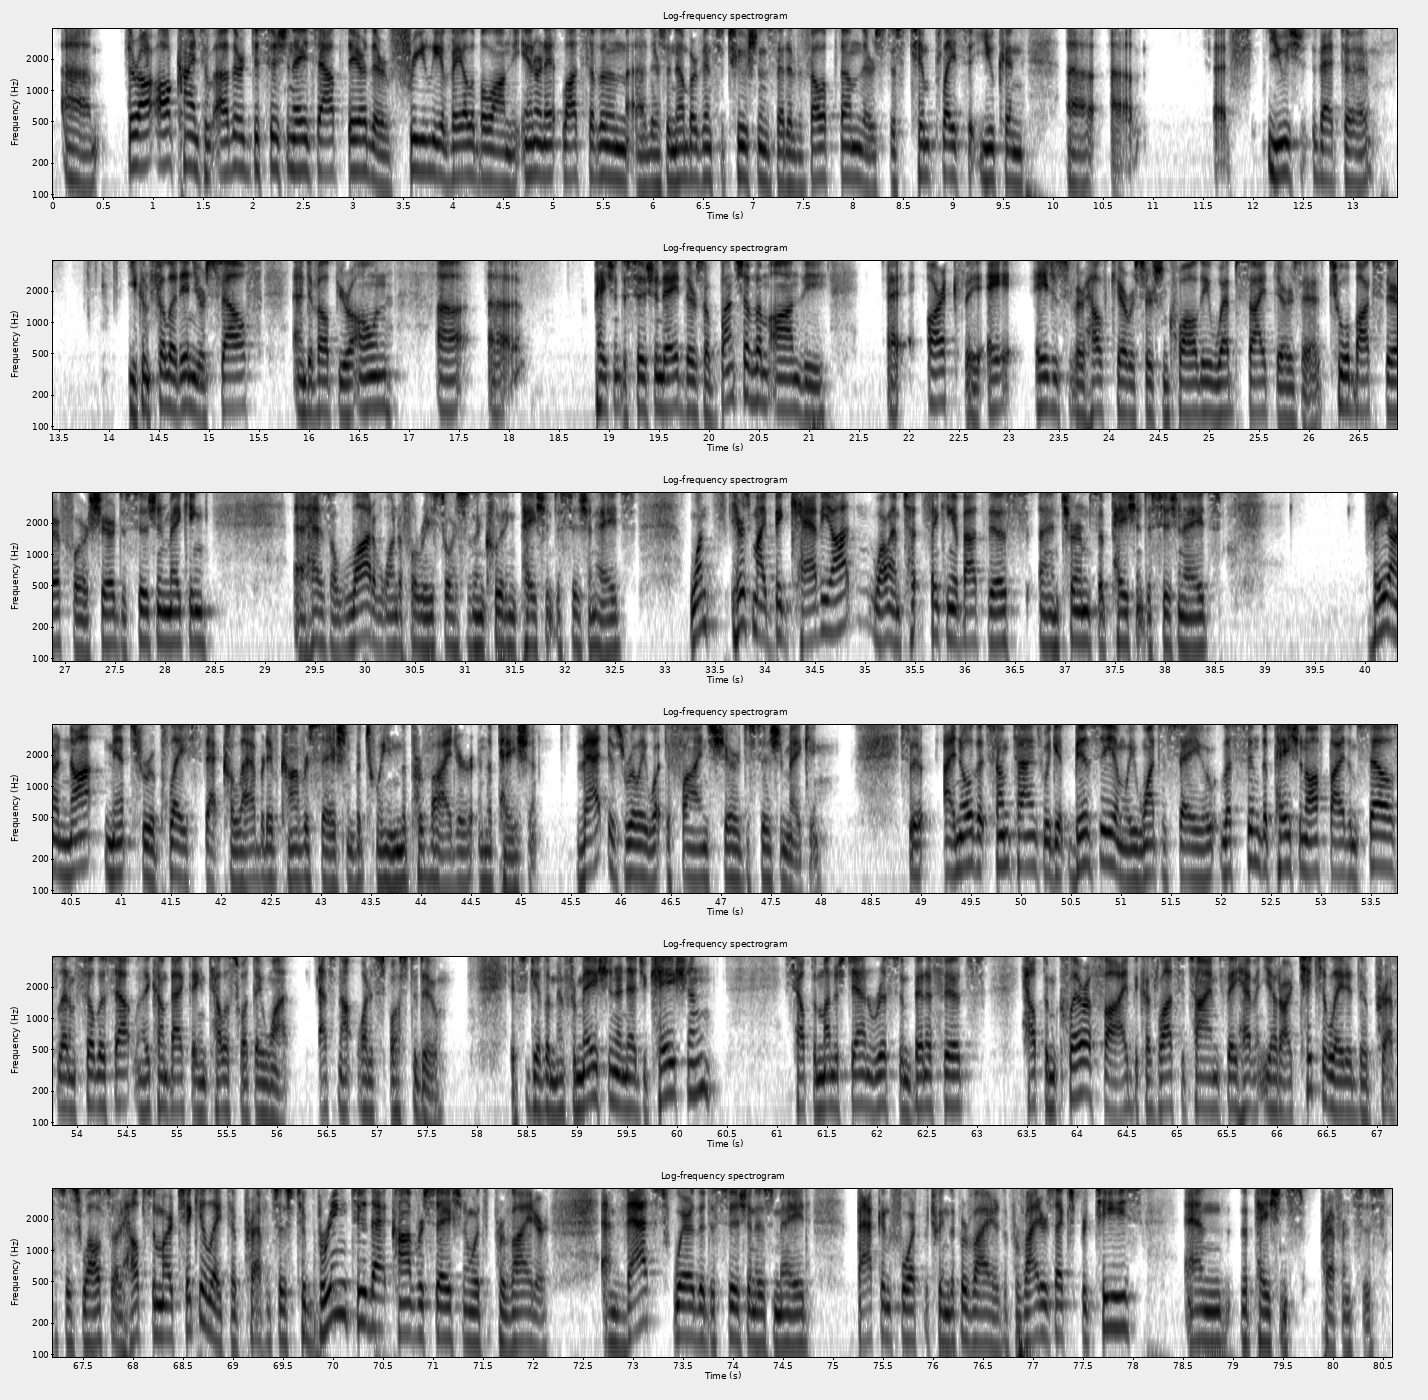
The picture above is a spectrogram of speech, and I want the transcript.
Um, there are all kinds of other decision aids out there. They're freely available on the internet. Lots of them. Uh, there's a number of institutions that have developed them. There's just templates that you can uh, uh, uh use that uh, you can fill it in yourself and develop your own uh, uh, patient decision aid. There's a bunch of them on the uh, AHRQ, the a- Agency for Healthcare Research and Quality website. There's a toolbox there for shared decision making. It has a lot of wonderful resources, including patient decision aids. One, here's my big caveat while I'm t- thinking about this in terms of patient decision aids. They are not meant to replace that collaborative conversation between the provider and the patient. That is really what defines shared decision making. So I know that sometimes we get busy and we want to say, let's send the patient off by themselves, let them fill this out. When they come back, they can tell us what they want. That's not what it's supposed to do. It's to give them information and education. It's help them understand risks and benefits help them clarify because lots of times they haven't yet articulated their preferences well. So it helps them articulate their preferences to bring to that conversation with the provider. And that's where the decision is made back and forth between the provider, the provider's expertise and the patient's preferences.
